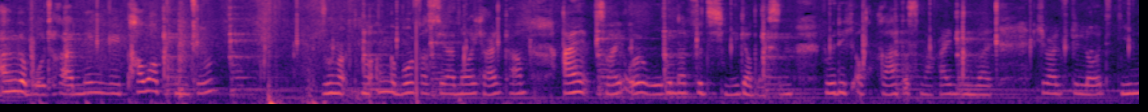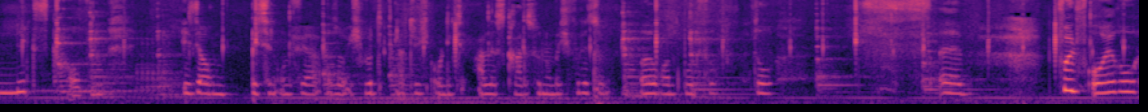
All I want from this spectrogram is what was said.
Angebote reinbringen, wie Powerpunkte. So ein, Angebot, was ja neu reinkam. 1, 2 Euro, 140 Megaboxen. Würde ich auch gratis mal reinbringen, weil ich meine, für die Leute, die nichts kaufen, ist ja auch ein bisschen unfair. Also ich würde natürlich auch nicht alles gratis finden, aber ich würde jetzt so ein Euro-Angebot für so äh, 5 Euro.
